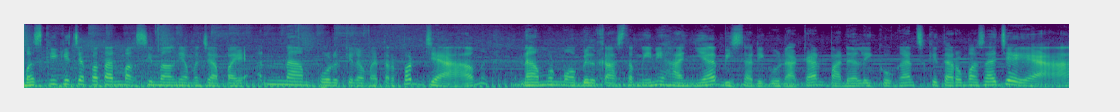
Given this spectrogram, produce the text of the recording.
Meski kecepatan maksimalnya mencapai 60 km per jam, namun mobil custom ini hanya bisa digunakan pada lingkungan sekitar rumah saja ya.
